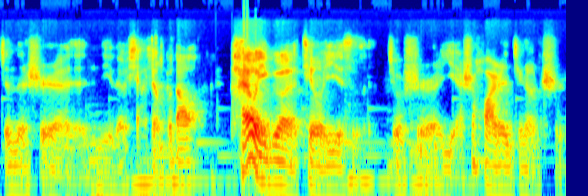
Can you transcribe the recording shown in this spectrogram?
真的是你都想象不到。还有一个挺有意思的，就是也是华人经常吃，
